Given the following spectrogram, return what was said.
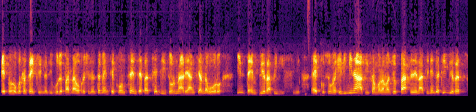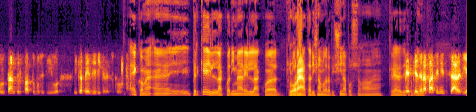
e proprio questa tecnica di cui le parlavo precedentemente consente ai pazienti di tornare anche al lavoro in tempi rapidissimi positivi. Ecco, sono eliminati diciamo, la maggior parte dei lati negativi, resta soltanto il fatto positivo. I capelli ricrescono. Ecco, ma eh, perché l'acqua di mare e l'acqua clorata diciamo, della piscina possono eh, creare dei perché problemi? Perché nella fase iniziale di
